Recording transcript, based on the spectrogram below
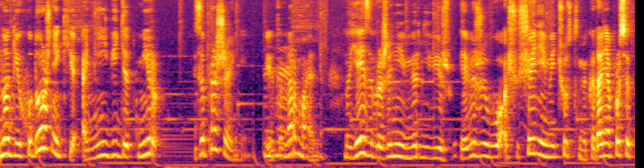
многие художники, они видят мир изображений, и это Мгм. нормально. Но я изображение в мир не вижу. Я вижу его ощущениями и чувствами. Когда меня просят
